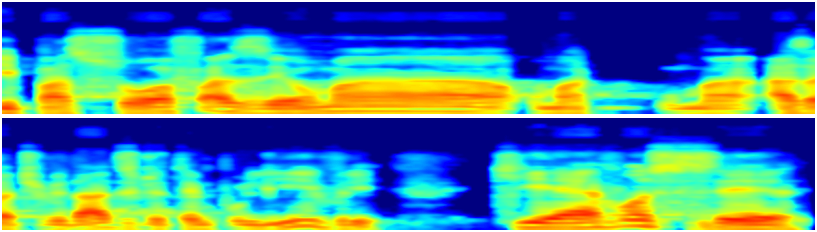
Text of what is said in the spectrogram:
e passou a fazer uma, uma, uma as atividades de tempo livre, que é você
